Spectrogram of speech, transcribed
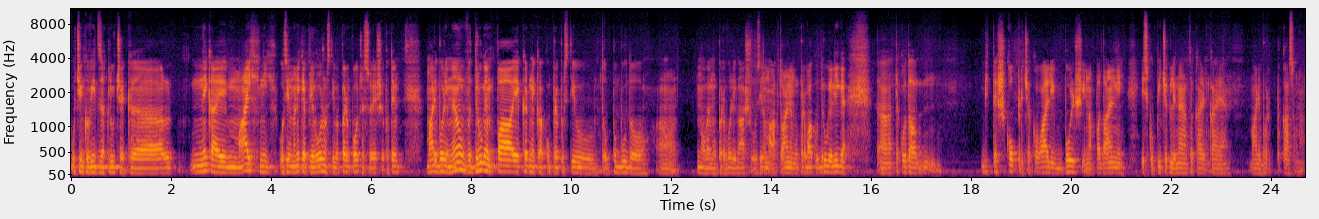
učinkovit zaključek. Uh, nekaj majhnih, oziroma nekaj priložnosti v prvem polčasu je še potem Maribor imel, v drugem pa je kar nekako prepustil to pobudo. Uh, Novemu prvoligašu, oziroma aktualnemu prvaku druge lige. Uh, tako da bi težko pričakovali boljši napadalni izkupiček, glede na to, kaj, kaj je Maribor pokazal na,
